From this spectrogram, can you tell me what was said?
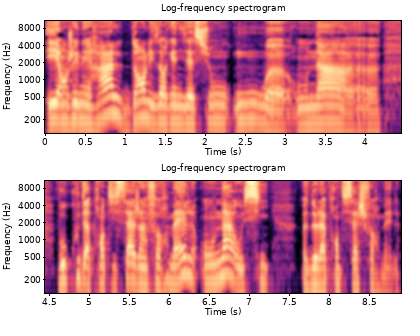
Et en général, dans les organisations où on a beaucoup d'apprentissage informel, on a aussi de l'apprentissage formel.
